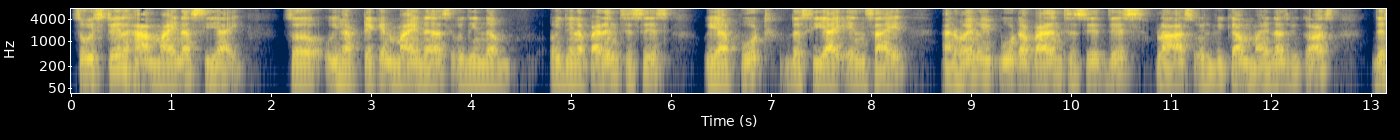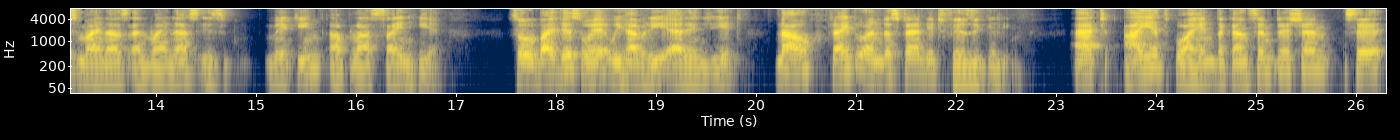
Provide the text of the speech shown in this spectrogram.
So we still have minus ci so we have taken minus within a within a parenthesis. We have put the ci inside. And when we put a parenthesis this plus will become minus because this minus and minus is making a plus sign here. So by this way we have rearranged it. Now try to understand it physically. At ith point the concentration say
